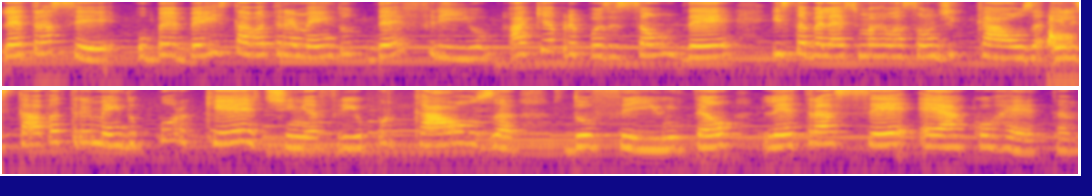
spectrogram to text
Letra C. O bebê estava tremendo de frio. Aqui a preposição de estabelece uma relação de causa. Ele estava tremendo porque tinha frio, por causa do frio. Então, letra C é a correta.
